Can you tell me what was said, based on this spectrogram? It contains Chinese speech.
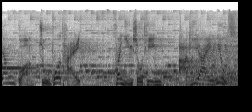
央广主播台，欢迎收听 RTI News。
